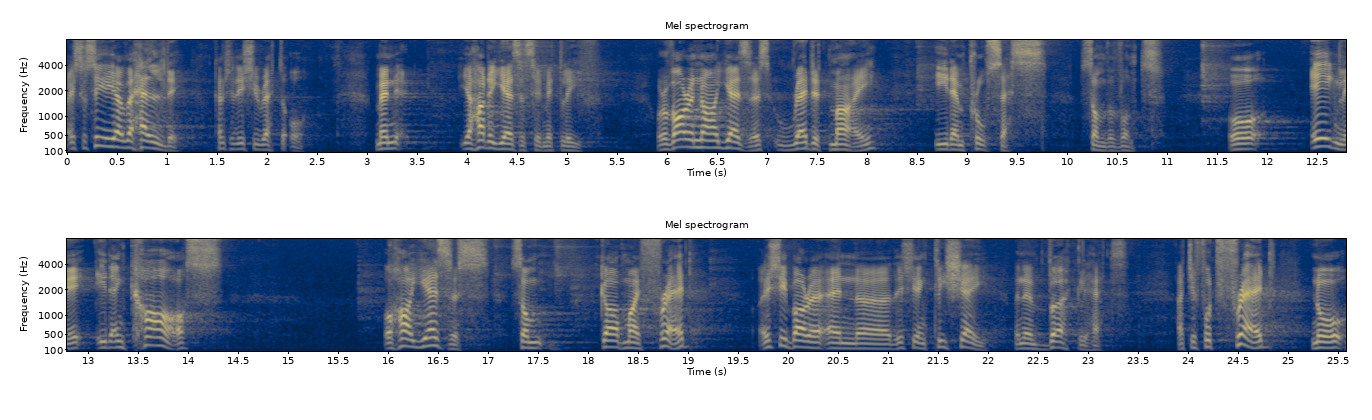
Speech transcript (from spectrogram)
Jeg skal si jeg var heldig. Kanskje det ikke er rette år. Men jeg hadde Jesus i mitt liv. Og å være nær Jesus reddet meg i den prosess som var vondt. Og egentlig i den kaos Å ha Jesus som ga meg fred er ikke bare en, uh, det ikke en klisjé, men en virkelighet. At jeg fått fred når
